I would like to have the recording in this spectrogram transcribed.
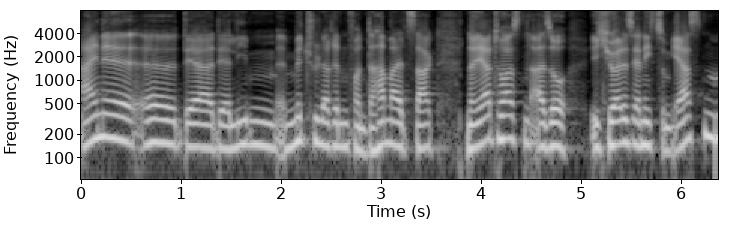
eine äh, der, der lieben Mitschülerinnen von damals sagt, naja, Thorsten, also ich höre das ja nicht zum ersten Mal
